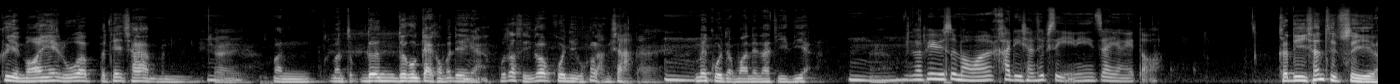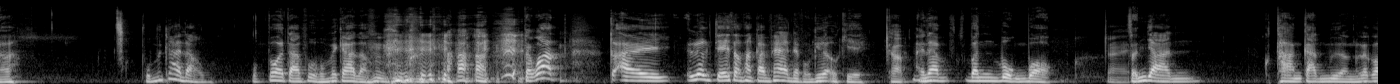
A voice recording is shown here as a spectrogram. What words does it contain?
คืออย่างน้อยให้รู้ว่าประเทศชาติมันใช่มันมันเดินโดยกลไกของมันเองอะคุณทักษิณก็ควรจะอยู่ข้างหลังฉากอะใช่ไม่ควรจะออกมาในนาทีเนี้ยอืมแล้วพี่วิสุทธ์มองว่าคดีชั้นสิบสี่นี่จะยังไงต่อ คดีชั้นสิบสี่เหรอผมไม่กล้าเดาผมต้องอาจารย์พูดผมไม่กล้าเดาแต่ว่าไอเรื่องเจ๊ทางทางการแพทย์เนี่ยผมคิดว่าโอเค ครับไอ้นั่นมันบ่งบอกใช่สัญญาณ ทางการเมืองแล้วก็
